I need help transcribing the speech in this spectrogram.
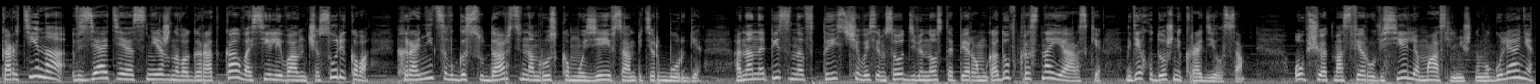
Картина «Взятие снежного городка» Василия Ивановича Сурикова хранится в Государственном русском музее в Санкт-Петербурге. Она написана в 1891 году в Красноярске, где художник родился. Общую атмосферу веселья, масленичного гуляния,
